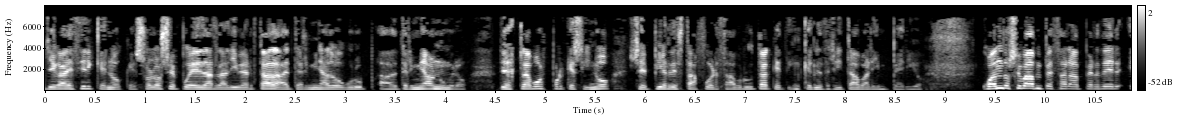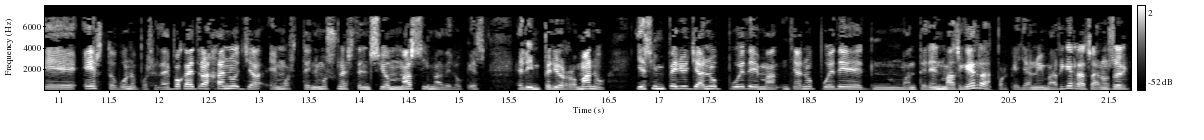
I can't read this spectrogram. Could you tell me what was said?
llega a decir que no, que solo se puede dar la libertad a determinado grupo, a determinado número de esclavos, porque si no se pierde esta fuerza bruta que, necesitaba el imperio. ¿Cuándo se va a empezar a perder eh, esto? Bueno, pues en la época de Trajano ya tenemos una extensión máxima de lo que es el imperio romano y ese imperio ya no puede ya no puede mantener más guerras porque ya no hay más guerras a no ser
